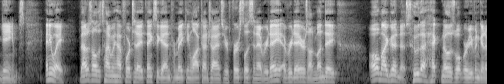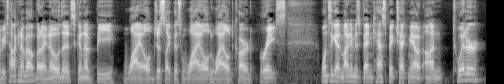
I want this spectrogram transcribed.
games. Anyway, that is all the time we have for today. Thanks again for making Locked On Giants your first listen every day. Every day is on Monday oh my goodness, who the heck knows what we're even going to be talking about? But I know that it's going to be wild, just like this wild, wild card race. Once again, my name is Ben Kaspick. Check me out on Twitter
